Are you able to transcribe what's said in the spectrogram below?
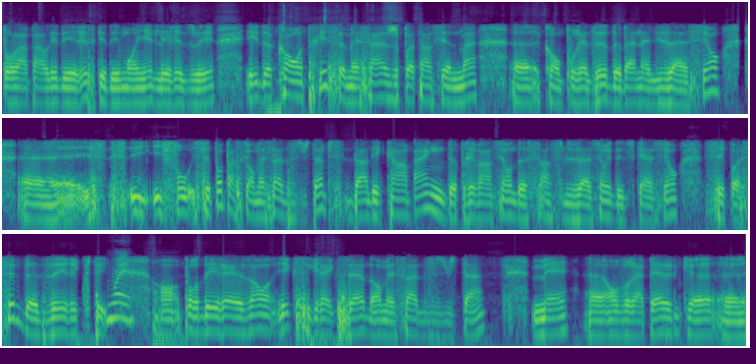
pour leur parler des risques et des moyens de les réduire et de contrer ce message potentiellement euh, qu'on pourrait dire de banalisation. Euh, il faut, c'est pas parce qu'on met ça à 18 ans, puis dans des campagnes de prévention, de sensibilisation et d'éducation, c'est possible de dire, écoutez, pour des raisons X, Y, Z, on met ça à 18 ans, mais euh, on vous rappelle que euh,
